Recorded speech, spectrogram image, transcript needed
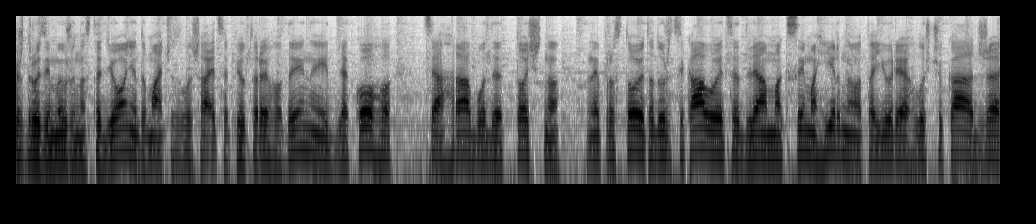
Що ж, друзі, ми вже на стадіоні. До матчу залишається півтори години. І для кого ця гра буде точно непростою та дуже цікавою, це для Максима Гірного та Юрія Глущука, адже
